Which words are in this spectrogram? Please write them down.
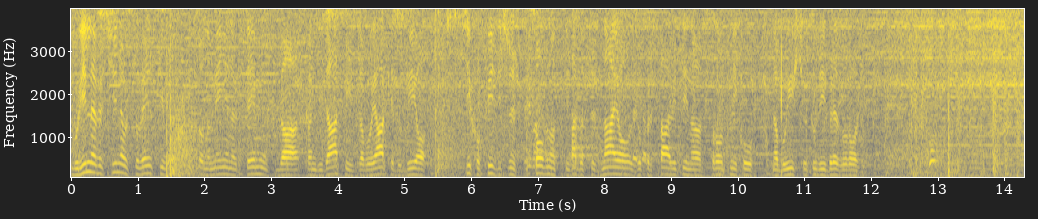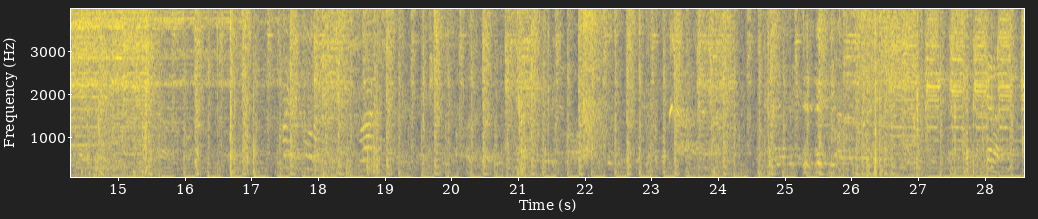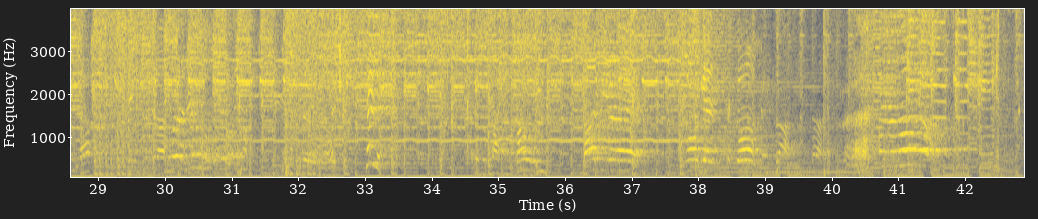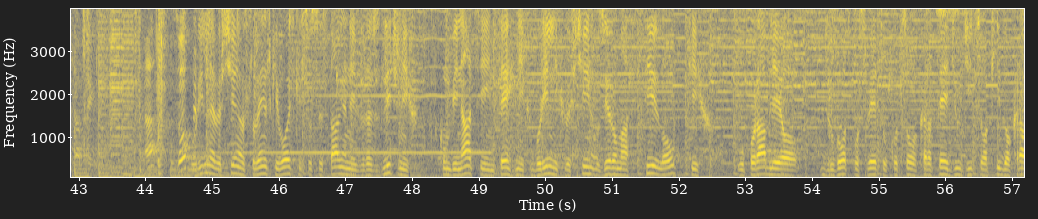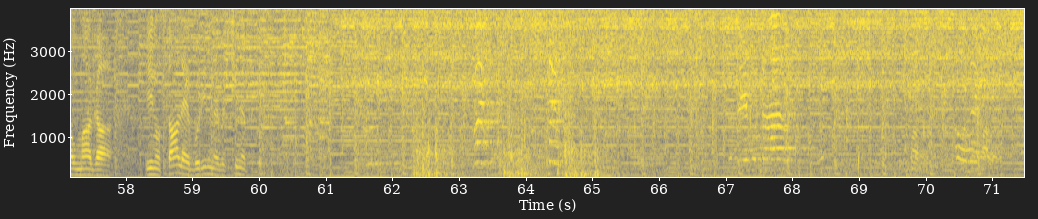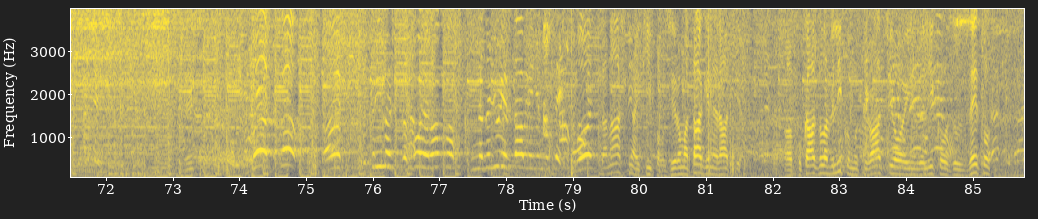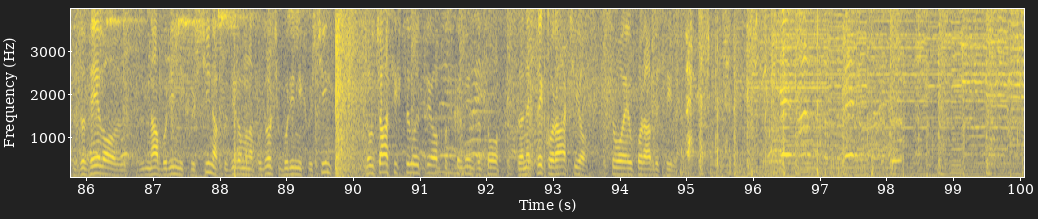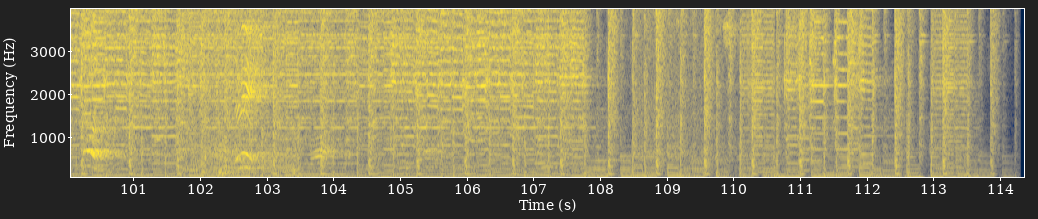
Borilne veščine v slovenski vojski so namenjene temu, da kandidati za vojake dobijo psihofizične sposobnosti, da se znajo zoprstaviti nasprotniku na bojišču tudi brez orožja. Borilne veščine v slovenski vojski so sestavljene iz različnih kombinacij in tehnik borilnih veščin oziroma stilov, ki jih uporabljajo drugot po svetu, kot so karate, jiu-jitsu, akido, krav maga in ostale borilne veščine. Primaš za svojo roko in nadaljuješ z davljenjem do tleh. Današnja ekipa oziroma ta generacija a, pokazala veliko motivacijo in veliko zauzetost za delo na borilnih veščinah oziroma na področju borilnih veščin, da včasih celo je treba poskrbeti za to, da ne prekoračijo svoje uporabe sile. Dve,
